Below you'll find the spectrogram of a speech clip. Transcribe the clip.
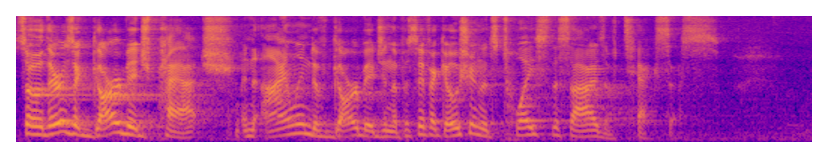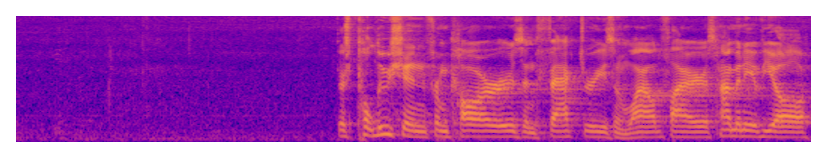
So there is a garbage patch, an island of garbage in the Pacific Ocean that's twice the size of Texas. There's pollution from cars and factories and wildfires. How many of y'all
